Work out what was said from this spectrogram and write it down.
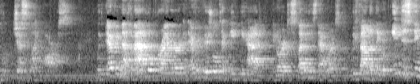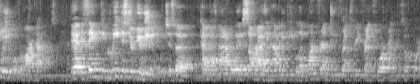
look just like ours. With every mathematical parameter and every visual technique we had in order to study these networks, we found that they were indistinguishable from our networks. They have the same degree distribution, which is a kind of mathematical way of summarizing how many people have one friend, two friends, three friends, four friends, and so forth.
